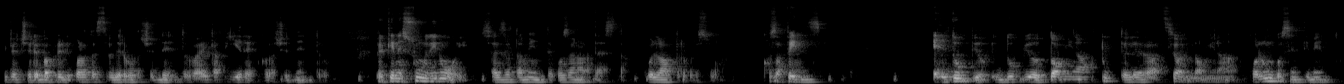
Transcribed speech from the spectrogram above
mi piacerebbe aprire quella testa e vedere cosa c'è dentro, vorrei capire cosa c'è dentro, perché nessuno di noi sa esattamente cosa ha nella testa quell'altra persona, cosa pensa. E il dubbio, il dubbio domina tutte le relazioni, domina qualunque sentimento.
